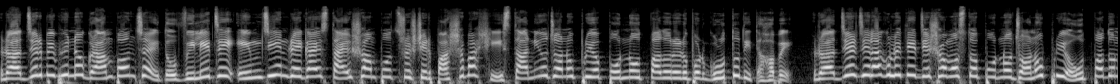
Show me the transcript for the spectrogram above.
রাজ্যের বিভিন্ন গ্রাম পঞ্চায়েত ও ভিলেজে এমজিএন রেগায় স্থায়ী সম্পদ সৃষ্টির পাশাপাশি স্থানীয় জনপ্রিয় পণ্য উৎপাদনের উপর গুরুত্ব দিতে হবে। রাজ্যের জেলাগুলিতে যে সমস্ত পণ্য জনপ্রিয়, উৎপাদন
